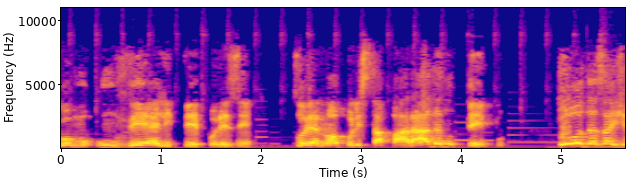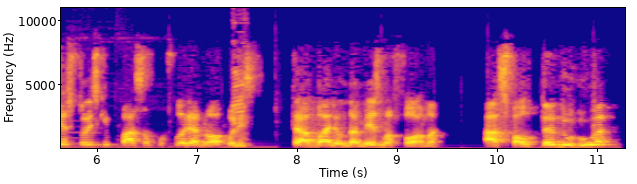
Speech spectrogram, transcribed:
como um VLT, por exemplo. Florianópolis está parada no tempo. Todas as gestões que passam por Florianópolis trabalham da mesma forma, asfaltando rua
